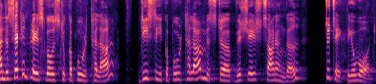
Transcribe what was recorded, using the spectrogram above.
And the second place goes to Kapurthala, DC Kapurthala, Mr. Vishesh Sarangal, to take the award.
